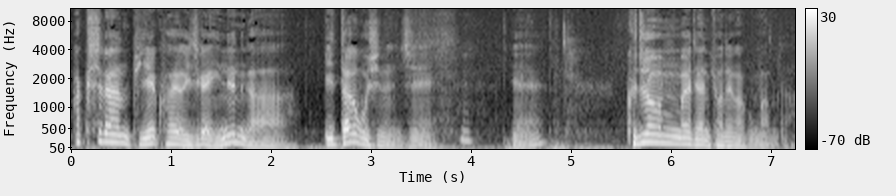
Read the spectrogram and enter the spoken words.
확실한 비핵화의 의지가 있는가 있다고 보시는지 예. 그 점에 대한 견해가 궁금합니다.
